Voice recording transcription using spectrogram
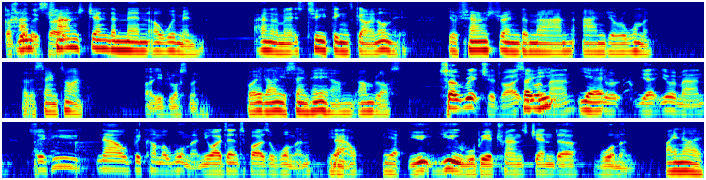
That's trans- what they say. transgender men are women. Hang on a minute. There's two things going on here. You're a transgender man and you're a woman at the same time. Oh, you've lost me. Well, no, same here. I'm I'm lost. So Richard, right? So you're he- a man. yeah. You're, yeah, you're a man. So if you now become a woman, you identify as a woman. Yeah. Now, Yeah, you you will be a transgender woman. I know.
